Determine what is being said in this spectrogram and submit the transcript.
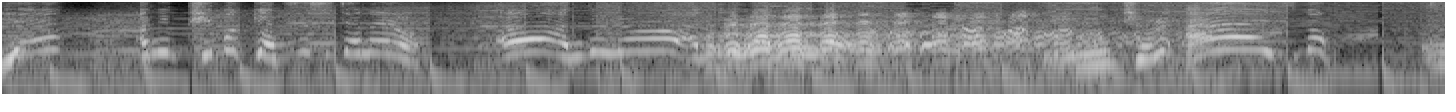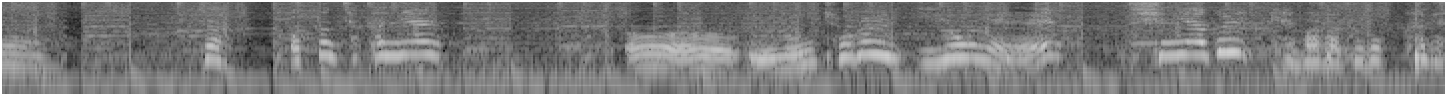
예? 아니 귀밖에 없으시잖아요. 아, 안 들려, 안 들려, 안. 은은철, 아, 스톱. 어, 자, 어떤 착한 일? 어, 어, 은은초를 이용해 신약을 개발하도록 하겠습니다.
